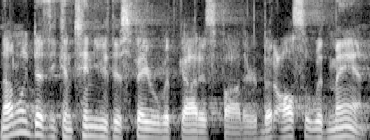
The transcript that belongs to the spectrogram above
Not only does he continue this favor with God his Father, but also with man.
